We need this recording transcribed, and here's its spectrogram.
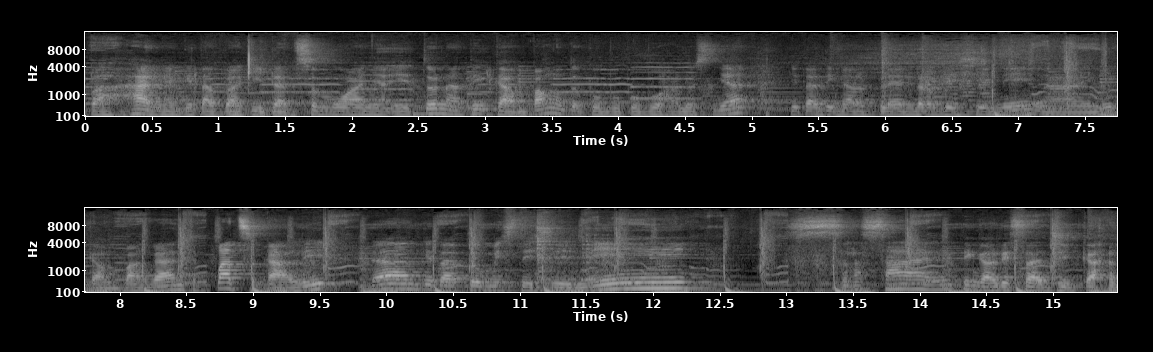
bahan yang kita bagi dan semuanya itu nanti gampang untuk bumbu-bumbu halusnya. Kita tinggal blender di sini. Nah, ini gampang kan? Cepat sekali dan kita tumis di sini selesai tinggal disajikan.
